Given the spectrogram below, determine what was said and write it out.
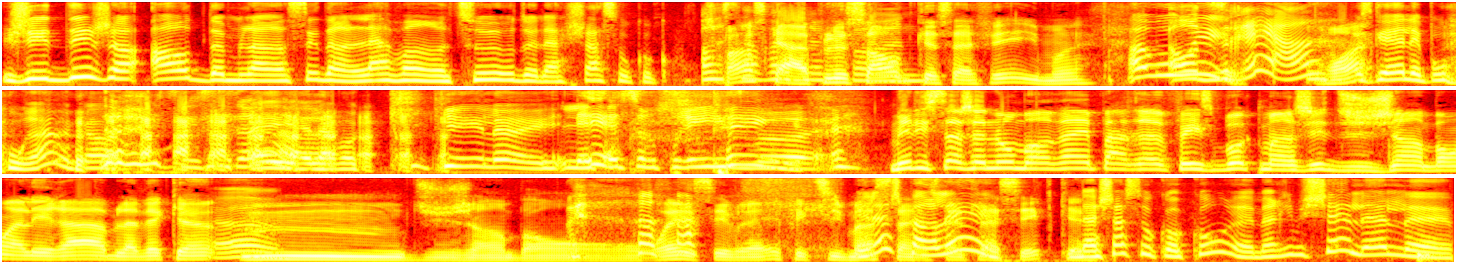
J'ai déjà hâte de me lancer dans l'aventure de la chasse au coco. Ah, Je pense qu'elle a plus fun. hâte que sa fille, moi. Ah oui, On oui. dirait, hein? Ouais. Parce qu'elle est pas au courant encore. c'est ça. Hey, elle va kicker, là. L'effet surprise. Va- Mélissa Jeannot-Morin par euh, Facebook manger du jambon à l'érable avec un. Hum, du jambon. Oui, c'est vrai, effectivement, c'est je un, classique. la chasse au coco. Euh, Marie-Michel, elle, euh,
